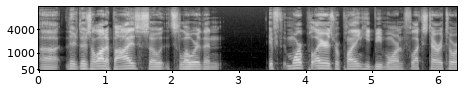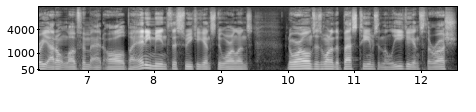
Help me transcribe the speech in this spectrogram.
Uh, there, there's a lot of buys, so it's lower than. If more players were playing, he'd be more in flex territory. I don't love him at all by any means this week against New Orleans. New Orleans is one of the best teams in the league against the rush.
